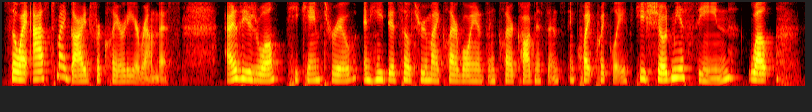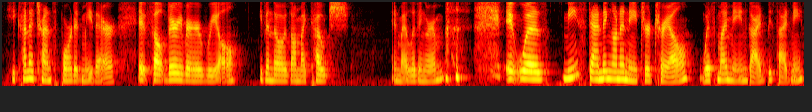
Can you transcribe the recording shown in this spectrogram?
So I asked my guide for clarity around this. As usual, he came through and he did so through my clairvoyance and claircognizance, and quite quickly. He showed me a scene. Well, he kind of transported me there. It felt very, very real, even though I was on my couch in my living room. it was me standing on a nature trail with my main guide beside me.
